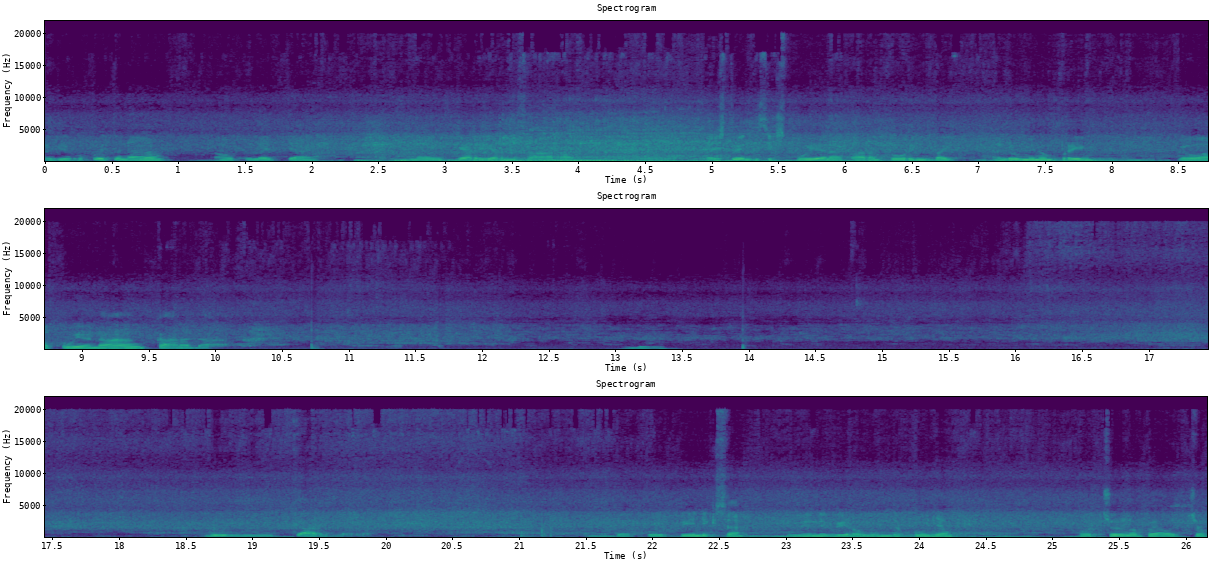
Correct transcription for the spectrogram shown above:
Lagyan ko po ito na auto light yan. May carrier na sa harap. Size 26 po yan ha. Parang touring bike. Aluminum frame. Gawa po yan ng Canada. Ricardo. Ganda po yung Phoenix ha. Yung Niviro, ganda po niya. 8 na lang po yan, 8.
